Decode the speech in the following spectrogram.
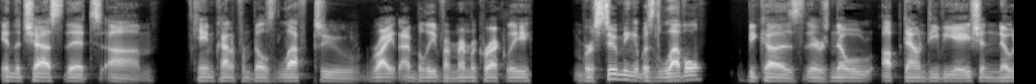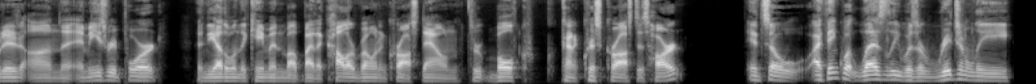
in the chest that um, came kind of from Bill's left to right, I believe, if I remember correctly. We're assuming it was level because there's no up down deviation noted on the ME's report. Then the other one that came in by the collarbone and crossed down through both kind of crisscrossed his heart. And so I think what Leslie was originally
